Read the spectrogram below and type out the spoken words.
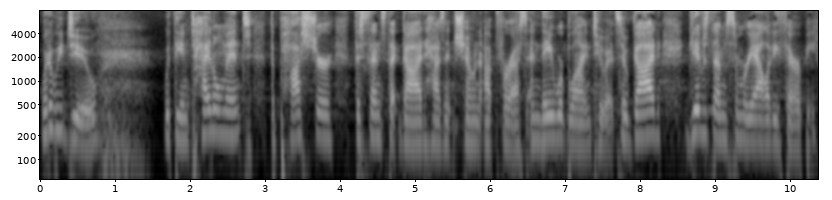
What do we do with the entitlement, the posture, the sense that God hasn't shown up for us, and they were blind to it. So God gives them some reality therapy.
